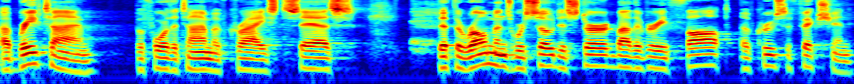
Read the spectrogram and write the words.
a brief time before the time of Christ, says, that the Romans were so disturbed by the very thought of crucifixion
